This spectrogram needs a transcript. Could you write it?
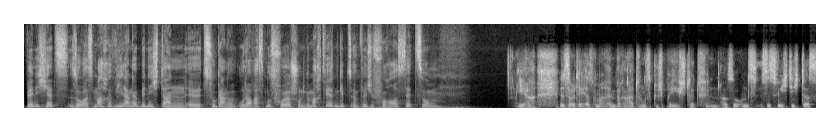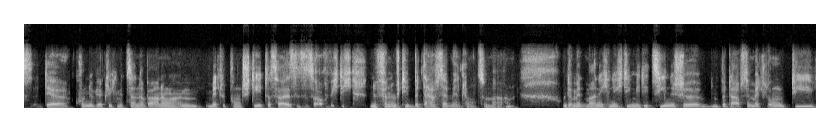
Wenn ich jetzt sowas mache, wie lange bin ich dann äh, zugange? Oder was muss vorher schon gemacht werden? Gibt es irgendwelche Voraussetzungen? Ja, es sollte erstmal ein Beratungsgespräch stattfinden. Also uns ist es wichtig, dass der Kunde wirklich mit seiner Warnung im Mittelpunkt steht. Das heißt, es ist auch wichtig, eine vernünftige Bedarfsermittlung zu machen. Und damit meine ich nicht die medizinische Bedarfsermittlung, die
